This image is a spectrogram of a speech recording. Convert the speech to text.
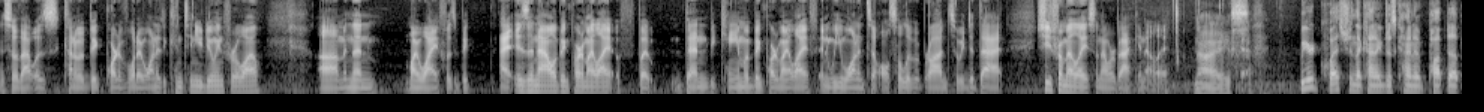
and so that was kind of a big part of what I wanted to continue doing for a while. Um, and then my wife was a big, uh, is a now a big part of my life, but then became a big part of my life, and we wanted to also live abroad, so we did that. She's from LA, so now we're back in LA. Nice. Yeah. Weird question that kind of just kind of popped up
